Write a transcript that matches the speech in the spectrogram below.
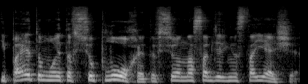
и поэтому это все плохо, это все на самом деле не настоящее.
